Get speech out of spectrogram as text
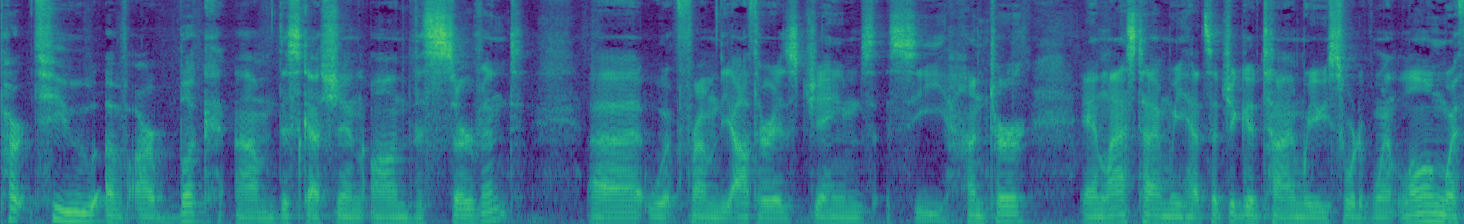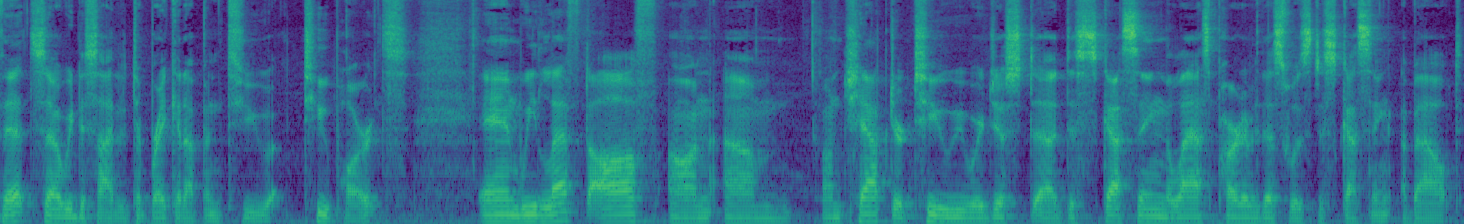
part two of our book um, discussion on the servant. Uh, from the author is James C. Hunter. And last time we had such a good time, we sort of went long with it, so we decided to break it up into two parts. And we left off on um, on chapter two. We were just uh, discussing the last part of this was discussing about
